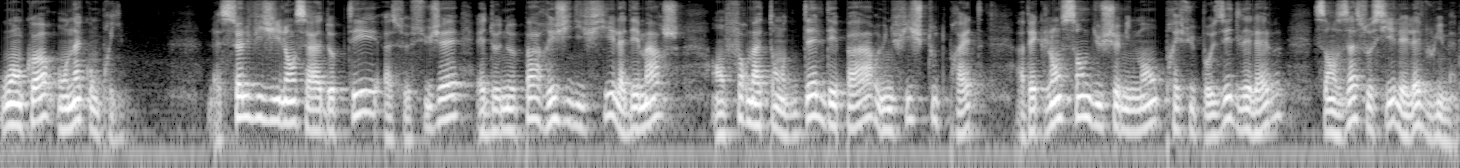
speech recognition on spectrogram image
ou encore On a compris. La seule vigilance à adopter à ce sujet est de ne pas rigidifier la démarche en formatant dès le départ une fiche toute prête avec l'ensemble du cheminement présupposé de l'élève sans associer l'élève lui-même.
